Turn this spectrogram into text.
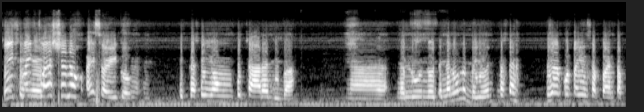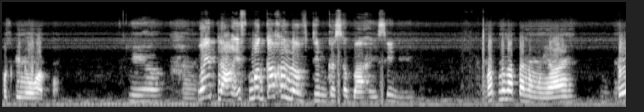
Wait, may Kasi- question ako. Ay, sorry, go. Eh, Kasi yung kutsara, di ba? Na nalunod. Ah, nalunod ba yun? Basta, basta punta yun sa pan, tapos kinuha ko. Yeah. Wait lang, if magkaka-love team ka sa bahay, sino yun? Ba't mo natanong yan? Be,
